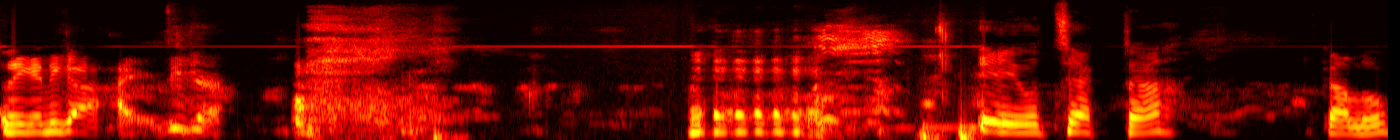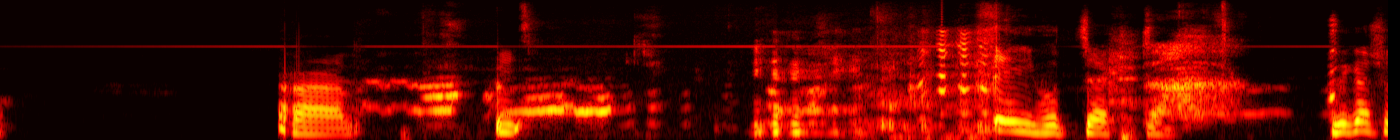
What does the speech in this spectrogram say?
এদিকে, এদিকে আয়, এদিকে। এই হচ্ছে একটা কালো। আর এই হচ্ছে একটা। দিকে আসো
